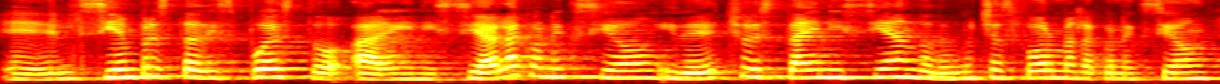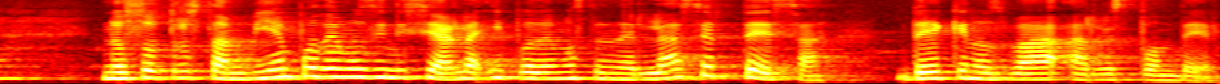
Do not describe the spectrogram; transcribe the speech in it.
Él siempre está dispuesto a iniciar la conexión y de hecho está iniciando de muchas formas la conexión. Nosotros también podemos iniciarla y podemos tener la certeza de que nos va a responder.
